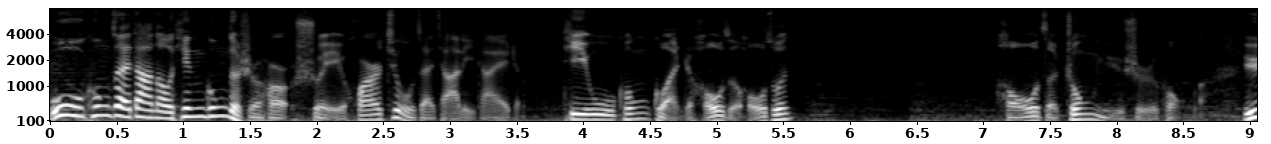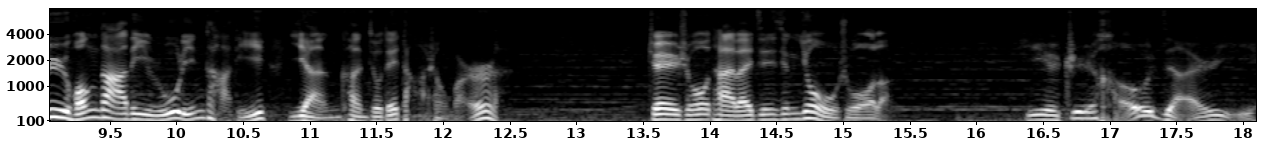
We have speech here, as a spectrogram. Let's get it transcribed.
悟空在大闹天宫的时候，水花就在家里待着，替悟空管着猴子猴孙。猴子终于失控了，玉皇大帝如临大敌，眼看就得打上门来。这时候，太白金星又说了：“一只猴子而已，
